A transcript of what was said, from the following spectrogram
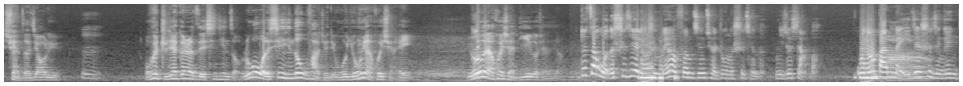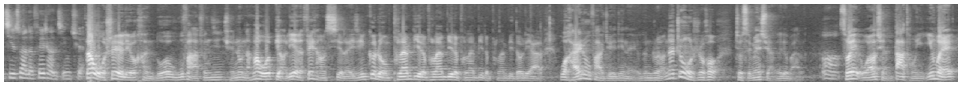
选择焦虑。嗯，我会直接跟着自己心情走。如果我的心情都无法决定，我永远会选 A，永远会选第一个选项。对，在我的世界里是没有分不清权重的事情的，你就想吧。我能把每一件事情给你计算的非常精确。但我视野里有很多无法分清权重，哪怕我表列的非常细了，已经各种 Plan B 的 Plan B 的 Plan B 的 Plan B 都列了，我还是无法决定哪个更重要。那这种时候就随便选个就完了。嗯，所以我要选大同意，因为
